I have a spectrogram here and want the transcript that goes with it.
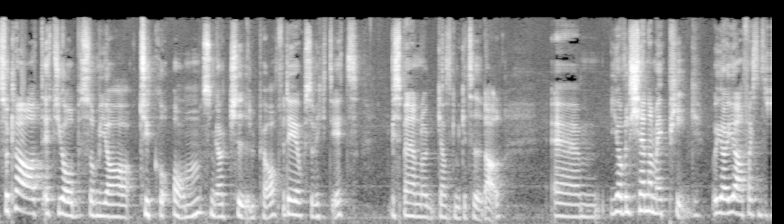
såklart ett jobb som jag tycker om, som jag har kul på, för det är också viktigt. Vi spenderar ändå ganska mycket tid där. Eh, jag vill känna mig pigg och jag gör faktiskt inte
